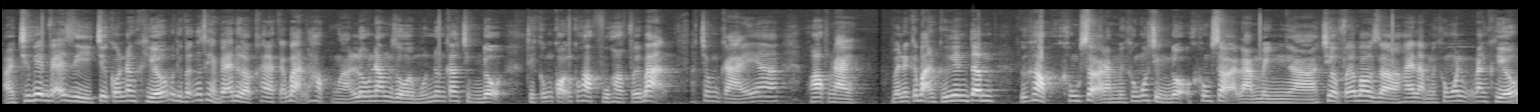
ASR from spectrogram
À, chưa biết vẽ gì chưa có năng khiếu thì vẫn có thể vẽ được. Hay là các bạn đã học à, lâu năm rồi muốn nâng cao trình độ thì cũng có những khóa học phù hợp với bạn. Trong cái à, khóa học này vậy nên các bạn cứ yên tâm cứ học không sợ là mình không có trình độ không sợ là mình uh, chưa vẽ bao giờ hay là mình không có năng khiếu.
